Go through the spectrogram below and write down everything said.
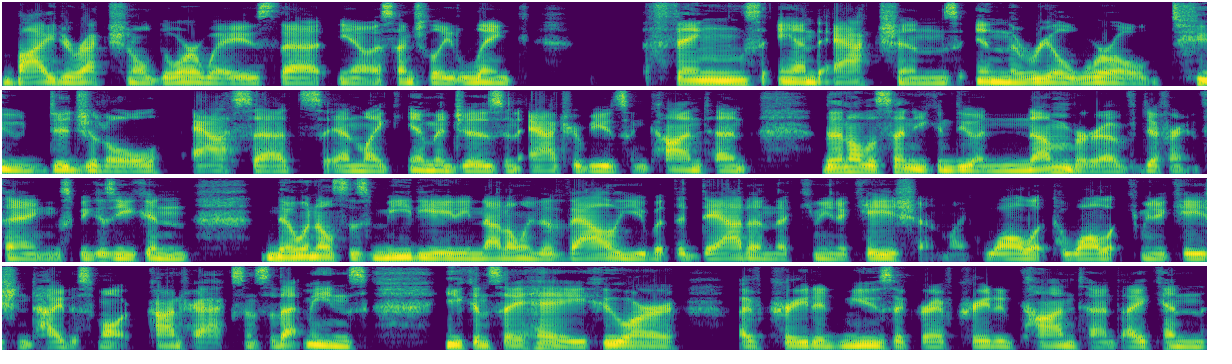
bi-directional doorways that you know essentially link things and actions in the real world to digital assets and like images and attributes and content, then all of a sudden you can do a number of different things because you can, no one else is mediating not only the value, but the data and the communication, like wallet to wallet communication tied to smart contracts. And so that means you can say, hey, who are, I've created music or I've created content. I can,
